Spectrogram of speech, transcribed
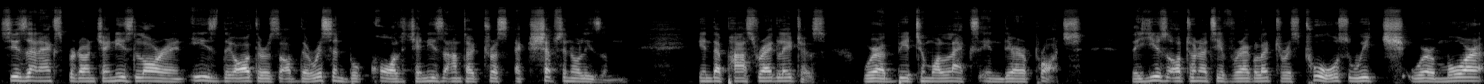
She is an expert on Chinese law and is the author of the recent book called Chinese Antitrust Exceptionalism. In the past, regulators were a bit more lax in their approach. They used alternative regulatory tools which were more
